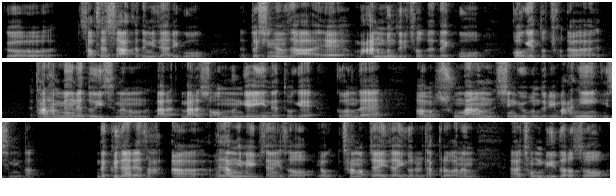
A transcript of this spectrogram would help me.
그 석세스 아카데미 자리고 또 신년사에 많은 분들이 초대됐고 거기에 또 단 한 명이라도 있으면 말, 말할 수 없는 게 이 네트워크의 그건데 아, 수많은 신규분들이 많이 있습니다. 근데 그 자리에서 아, 회장님의 입장에서 창업자이자 이거를 다 끌어가는 아, 총 리더로서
